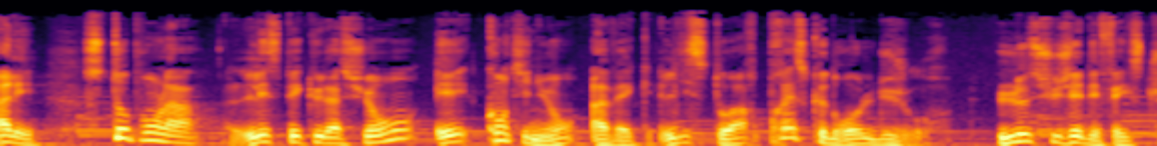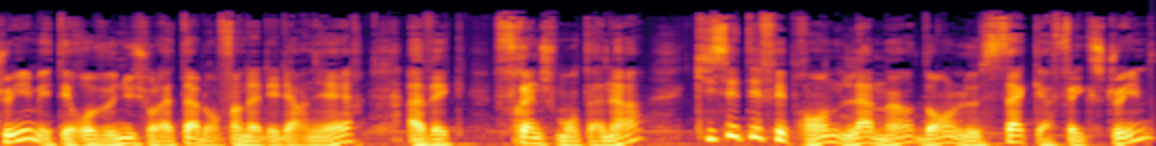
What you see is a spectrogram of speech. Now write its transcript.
Allez, stoppons là les spéculations et continuons avec l'histoire presque drôle du jour. Le sujet des fake streams était revenu sur la table en fin d'année dernière avec French Montana qui s'était fait prendre la main dans le sac à fake streams.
